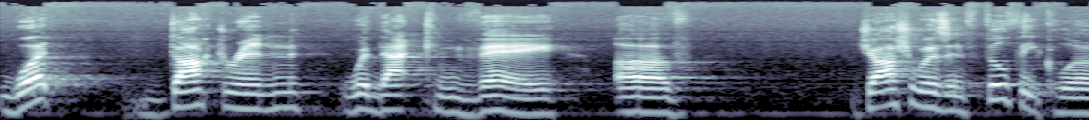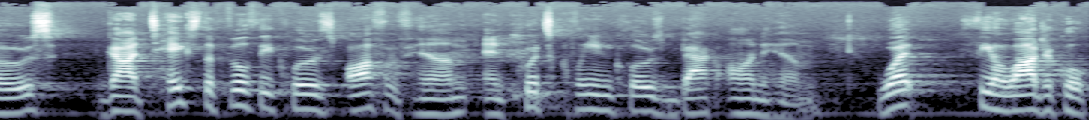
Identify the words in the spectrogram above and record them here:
What doctrine would that convey of Joshua's in filthy clothes? God takes the filthy clothes off of him and puts clean clothes back on him. What theological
